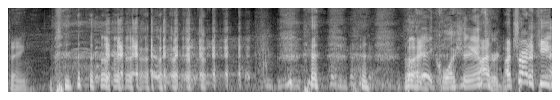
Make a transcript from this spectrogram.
thing. Okay, question answered. I try to keep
